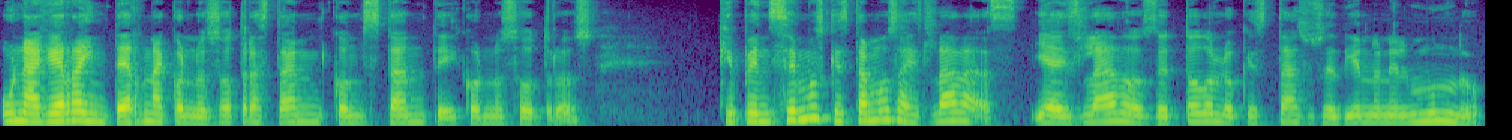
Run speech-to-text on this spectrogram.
una guerra interna con nosotras tan constante con nosotros, que pensemos que estamos aisladas y aislados de todo lo que está sucediendo en el mundo.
